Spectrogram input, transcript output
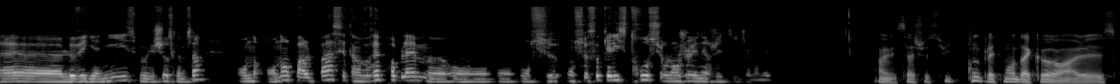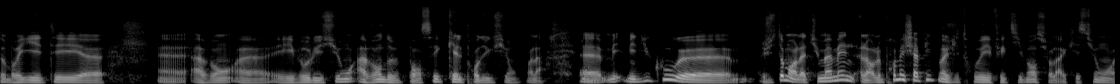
euh, le véganisme les choses comme ça, on n'en parle pas, c'est un vrai problème. On, on, on, se, on, se, focalise trop sur l'enjeu énergétique, à mon avis. Oui, mais ça, je suis complètement d'accord. Hein. Sobriété euh, euh, avant euh, et évolution avant de penser quelle production. Voilà. Mmh. Euh, mais, mais, du coup, euh, justement, là, tu m'amènes. Alors, le premier chapitre, moi, je l'ai trouvé effectivement sur la question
